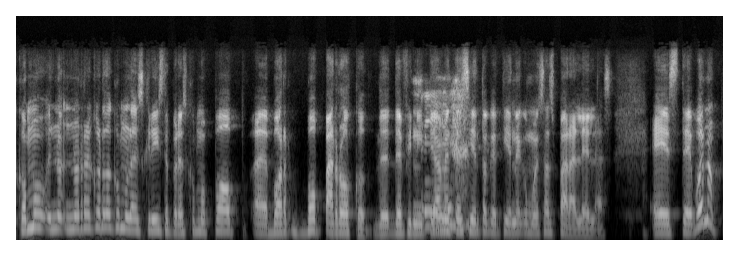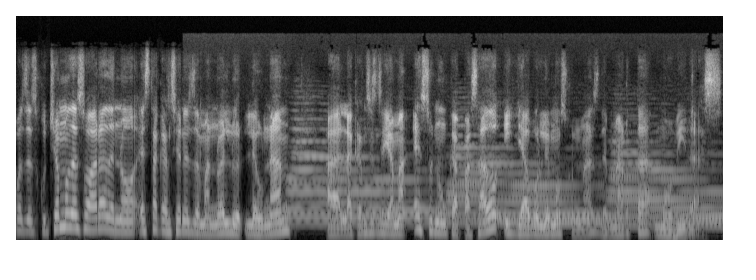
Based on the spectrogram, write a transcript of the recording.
como, no, no, recuerdo cómo lo describiste, pero es como pop, eh, pop barroco. definitivamente siento que tiene como esas paralelas. Este, bueno, pues escuchemos eso ahora de no. Esta canción es de Manuel Leunam. Ah, la canción se llama Eso nunca ha pasado y ya volvemos con más de Marta Movidas.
